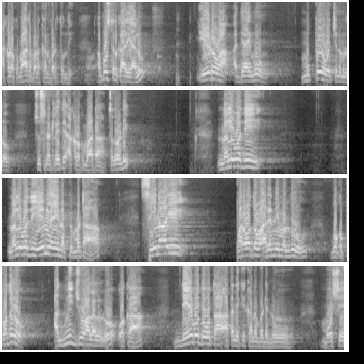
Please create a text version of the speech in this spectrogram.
అక్కడ ఒక మాట మనకు కనబడుతుంది. అపోస్తుల కార్యాలు ఏడవ అధ్యాయము ముప్పై వచనంలో చూసినట్లయితే అక్కడ ఒక మాట చదవండి. నలువది నలువది ఏండ్లైన పిమ్మట సీనాయి పర్వతం అరణ్యమందు ఒక పొదలో అగ్నిజ్వాలలలో ఒక దేవదూత అతనికి కనబడెను. మోషే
